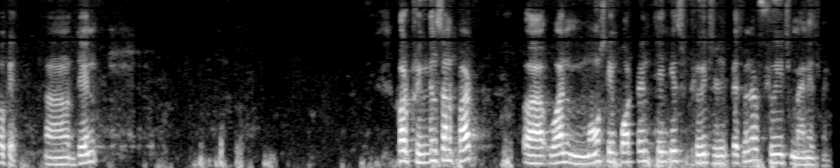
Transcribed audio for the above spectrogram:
okay then for prevention part uh, one most important thing is fluid replacement or fluid management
